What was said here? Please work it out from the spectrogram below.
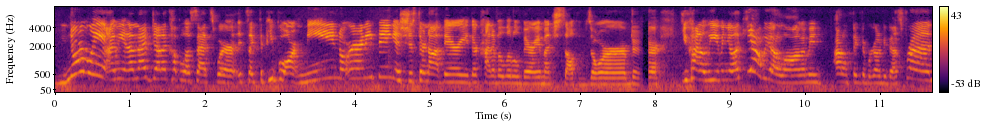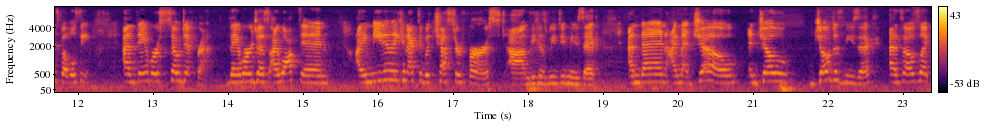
normally i mean and i've done a couple of sets where it's like the people aren't mean or anything it's just they're not very they're kind of a little very much self-absorbed or you kind of leave and you're like yeah we got along. I mean i don't think that we're going to be best friends but we'll see. And they were so different. They were just i walked in i immediately connected with chester first um, because we do music and then i met joe and joe joe does music and so i was like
